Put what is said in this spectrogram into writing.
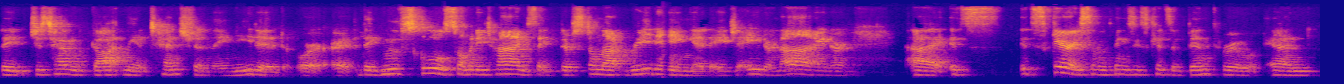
they just haven't gotten the attention they needed, or, or they've moved schools so many times, they, they're still not reading at age eight or nine, or uh, it's, it's scary some of the things these kids have been through. And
